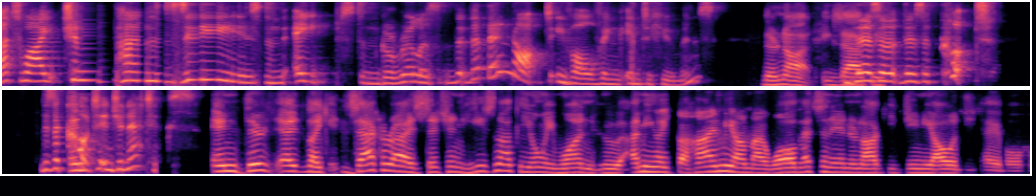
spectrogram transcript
That's why chimpanzees and apes and gorillas th- th- they're not evolving into humans. They're not exactly. There's a there's a cut. There's a cut in genetics. and there uh, like Zecharia Sitchin, he's not the only one who I mean, like behind me on my wall, that's an Anunnaki genealogy table.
